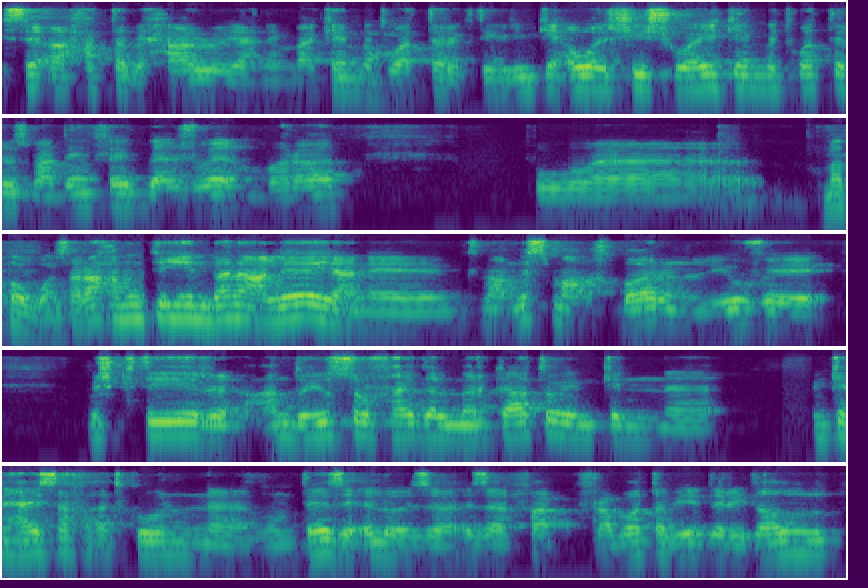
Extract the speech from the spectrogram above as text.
بثقة حتى بحاله يعني ما كان متوتر كثير يمكن أول شيء شوي كان متوتر بس بعدين فات بأجواء المباراة. و ما طول. صراحة ممكن ينبنى عليه يعني مثل ما عم نسمع أخبار إنه اليوفي مش كثير عنده يصرف هيدا الميركاتو يمكن يمكن هاي صفقة تكون ممتازة له إذا إذا فرابوتا بيقدر يضل.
